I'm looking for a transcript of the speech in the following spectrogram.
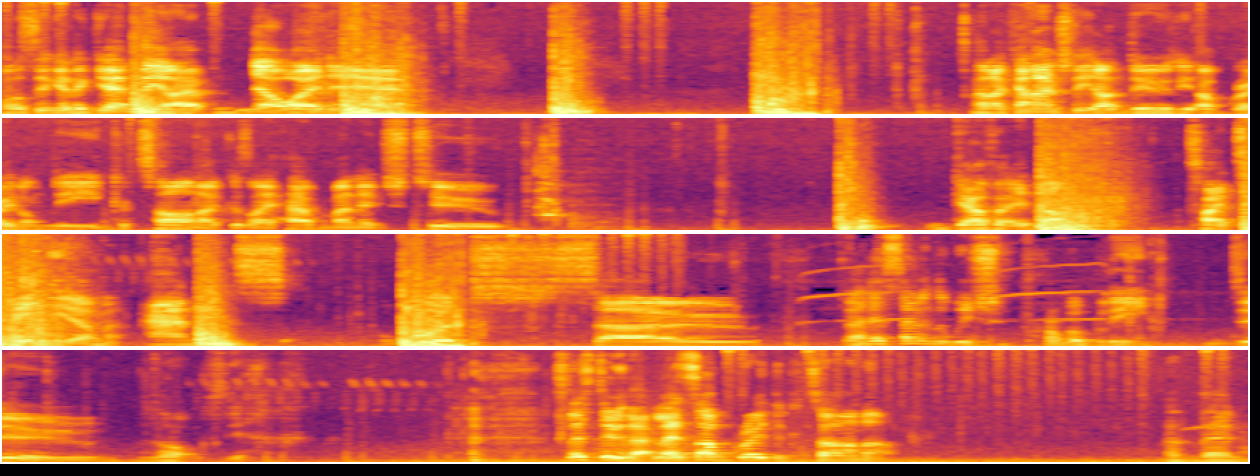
What's he going to get me? I have no idea. And I can actually do the upgrade on the katana because I have managed to gather enough titanium and wood, so that is something that we should probably do. Yeah. so let's do that. Let's upgrade the katana, and then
